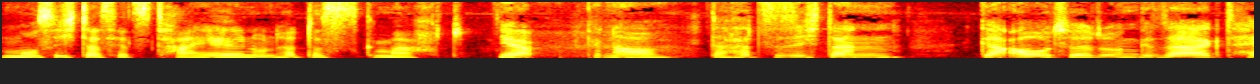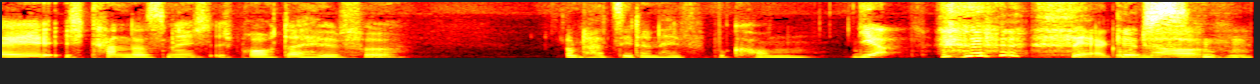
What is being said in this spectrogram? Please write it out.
muss ich das jetzt teilen und hat das gemacht. Ja, genau. Da hat sie sich dann geoutet und gesagt, hey, ich kann das nicht, ich brauche da Hilfe. Und hat sie dann Hilfe bekommen? Ja. Sehr gut. Genau.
